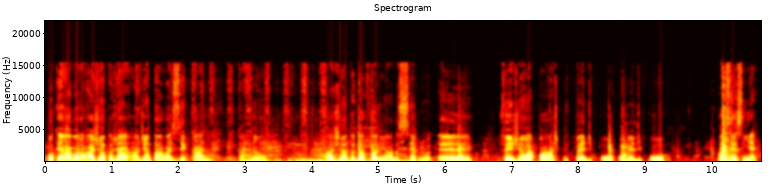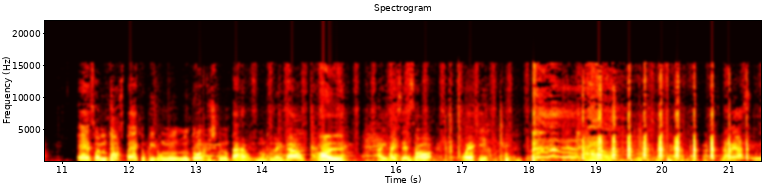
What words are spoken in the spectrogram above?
Porque agora a janta já adiantar, vai ser carne, carne não. A janta da farinhada sempre é feijão à parte, com pé de porco, orelha de porco. Vai ser assim, é? É, só não tem os pés que o peru não, não trouxe, disse que não tava muito legal. Ah, é. Aí vai ser só. Olha aqui. Não é assim.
